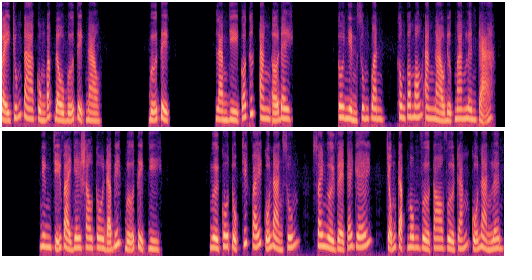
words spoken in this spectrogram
Vậy chúng ta cùng bắt đầu bữa tiệc nào? Bữa tiệc? Làm gì có thức ăn ở đây? Tôi nhìn xung quanh, không có món ăn nào được mang lên cả. Nhưng chỉ vài giây sau tôi đã biết bữa tiệc gì. Người cô tụt chiếc váy của nàng xuống, xoay người về cái ghế, chổng cặp mông vừa to vừa trắng của nàng lên.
